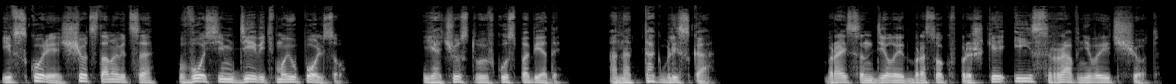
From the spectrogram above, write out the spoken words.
и вскоре счет становится 8-9 в мою пользу. Я чувствую вкус победы. Она так близка. Брайсон делает бросок в прыжке и сравнивает счет.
